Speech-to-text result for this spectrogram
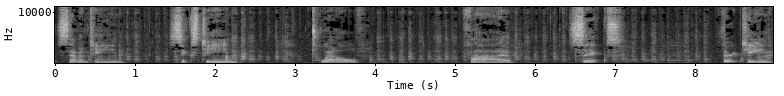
17, 16, 12, 5, 6, 13,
